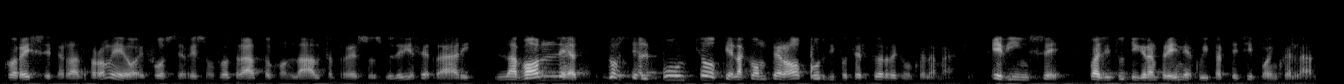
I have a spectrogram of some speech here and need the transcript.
corresse per l'Alfa Romeo e fosse avesse un contratto con l'Alfa attraverso la scuderia Ferrari, la volle a tutti i costi al punto che la comperò pur di poter correre con quella macchina e vinse quasi tutti i Gran Premi a cui partecipò in quell'anno.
